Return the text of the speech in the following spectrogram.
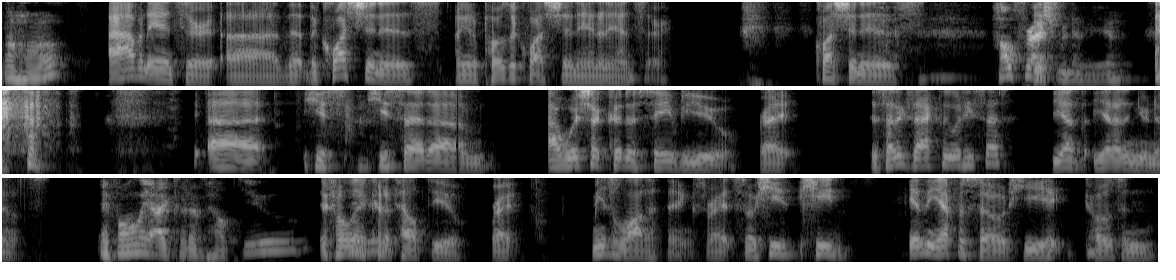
Uh huh. I have an answer. Uh, the the question is, I'm going to pose a question and an answer. Question is, How freshman of you. uh, he's he said, um, "I wish I could have saved you." Right? Is that exactly what he said? You had, you had it in your notes. If only I could have helped you. If only I could have helped you, right? Means a lot of things, right? So he he in the episode he goes and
